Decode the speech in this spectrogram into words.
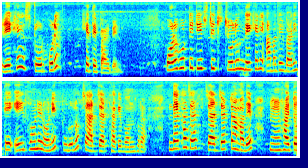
রেখে স্টোর করে খেতে পারবেন। পরবর্তী টিপসটি চলুন দেখে নিই আমাদের বাড়িতে এই ধরনের অনেক পুরনো চার্জার থাকে বন্ধুরা। দেখা যায় চার্জারটা আমাদের হয়তো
